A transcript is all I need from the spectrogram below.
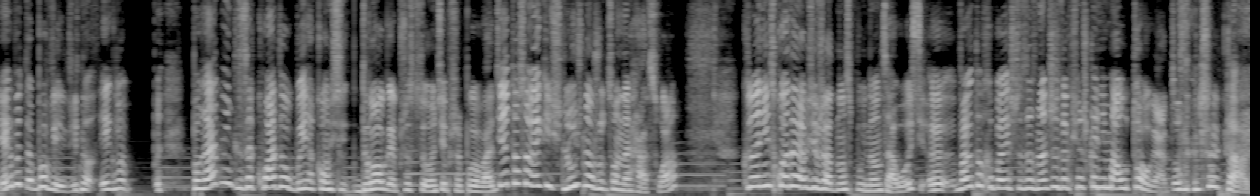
jakby to powiedzieć, no jakby poradnik zakładałby jakąś drogę, przez którą cię przeprowadzi, a to są jakieś luźno rzucone hasła, które nie składają się w żadną spójną całość. E, warto chyba jeszcze zaznaczyć, że ta książka nie ma autora, to znaczy tak.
